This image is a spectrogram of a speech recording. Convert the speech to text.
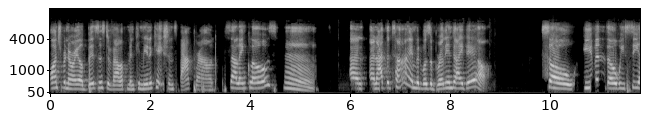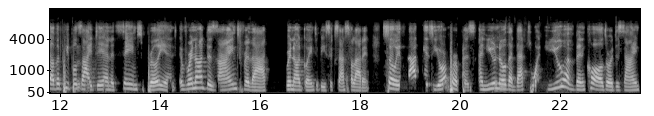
entrepreneurial business development communications background, selling clothes, hmm. And and at the time, it was a brilliant idea. So even though we see other people's idea and it seems brilliant, if we're not designed for that, we're not going to be successful at it. So if that is your purpose and you know that that's what you have been called or designed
